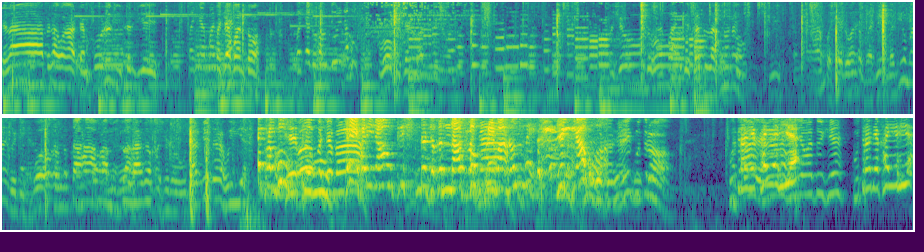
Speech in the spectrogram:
પેલા પેલા ટેમ્પો ને પૈસા બંધ તો. પૈસા ડોહાને જોડી દઉં? પૈસા ની વાત કરી. પૈસો ડોહો દેખાતો લાગતો નહીં. આ પૈસા ડોહાને તો ગાડી- ગાડીઓ મારી બેટી. વો ક્ષમતા હા આપણા તો મેળા. લાગે પૈસો ડોહો. ઉધારજો જરા હુઈ ગયા. प्रभु हे प्रभु, हे हरि राम कृष्ण जगन्नाथ प्रेमानंद ये क्या हुआ નહીં કૂતરો કૂતરા દેખાય છે અહીંયા? જવાતું છે કૂતરા દેખાય છે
